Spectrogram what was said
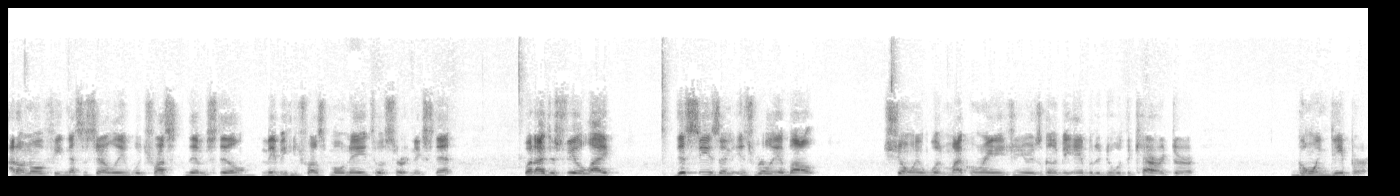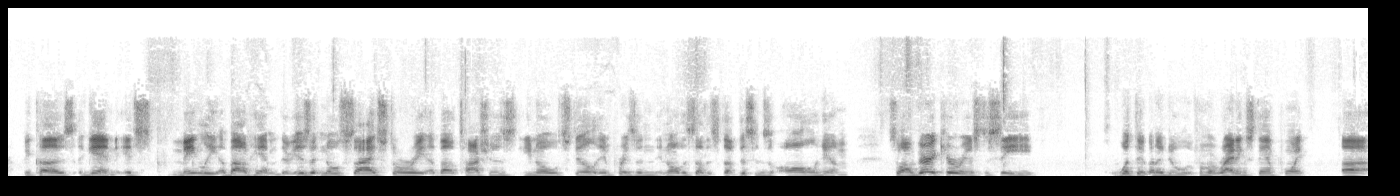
I don't know if he necessarily would trust them still. Maybe he trusts Monet to a certain extent. But I just feel like this season is really about showing what Michael Rainey Jr. is going to be able to do with the character going deeper because again it's mainly about him there isn't no side story about tasha's you know still in prison and all this other stuff this is all him so i'm very curious to see what they're going to do from a writing standpoint uh,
